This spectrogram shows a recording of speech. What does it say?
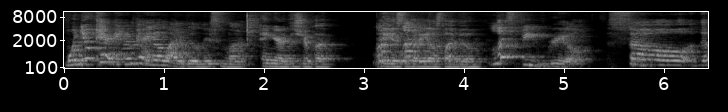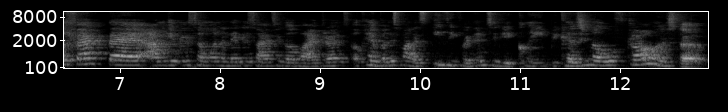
when you can't even pay your light bill this month. and you're at the strip club paying somebody else light bill let's be real. So, the fact that I'm giving someone and they decide to go buy drugs, okay, but it's not as easy for them to get clean because, you know, withdrawal and stuff.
